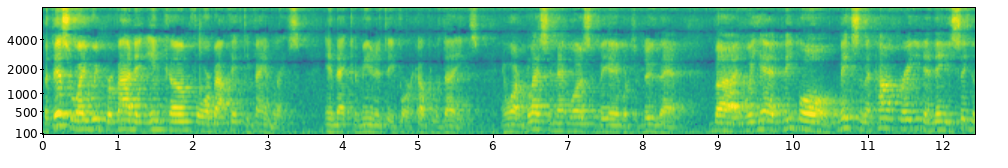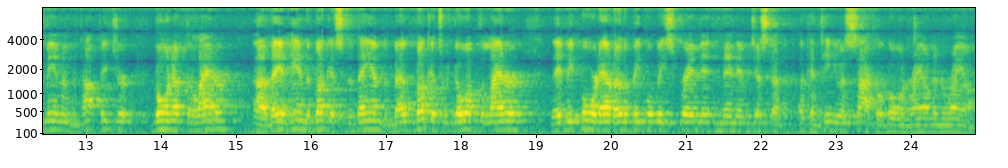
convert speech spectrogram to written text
But this way, we provided income for about 50 families in that community for a couple of days. And what a blessing that was to be able to do that. But we had people mixing the concrete, and then you see the men in the top picture going up the ladder. Uh, they'd hand the buckets to them. The buckets would go up the ladder. They'd be poured out. Other people would be spreading it, and then it was just a, a continuous cycle going round and around.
